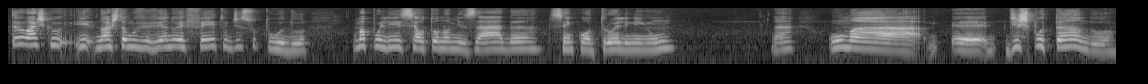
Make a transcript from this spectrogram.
Então eu acho que nós estamos vivendo o efeito disso tudo. Uma polícia autonomizada, sem controle nenhum, né? uma é, disputando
